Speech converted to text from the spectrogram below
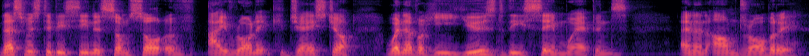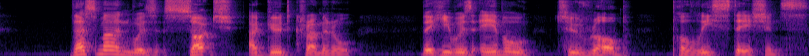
This was to be seen as some sort of ironic gesture whenever he used these same weapons in an armed robbery. This man was such a good criminal that he was able to rob police stations.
